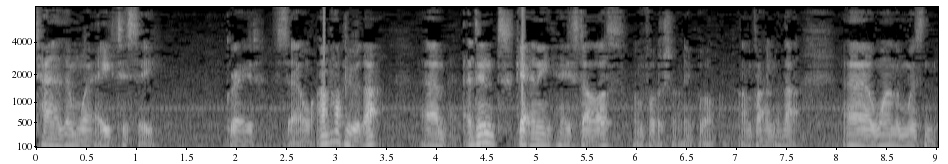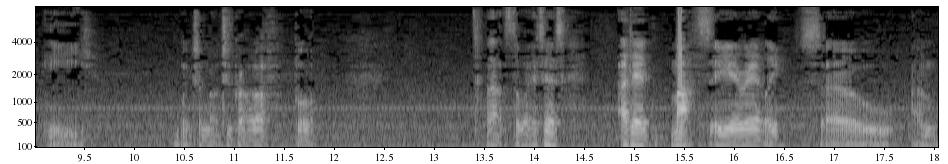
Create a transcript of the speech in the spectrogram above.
10 of them were A to C grade, so I'm happy with that. Um, I didn't get any A stars, unfortunately, but I'm fine with that. Uh, one of them was an E, which I'm not too proud of, but that's the way it is. I did maths a year early, so I'm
